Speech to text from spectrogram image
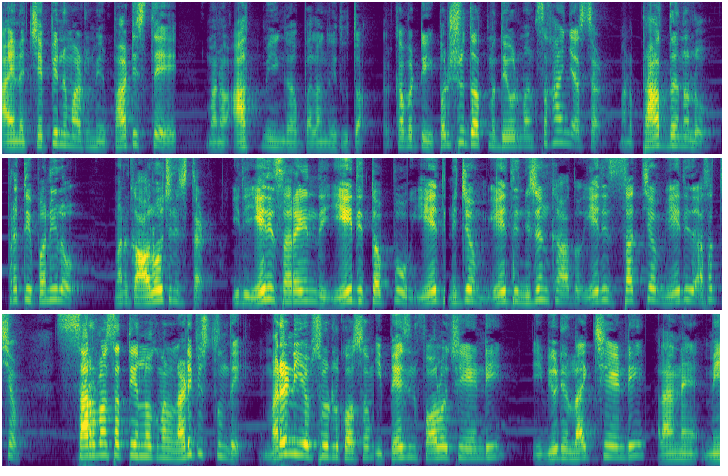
ఆయన చెప్పిన మాటలు మీరు పాటిస్తే మనం ఆత్మీయంగా బలంగా ఎదుగుతాం. కాబట్టి పరిశుద్ధాత్మ దేవుడు మనకు సహాయం చేస్తాడు. మన ప్రార్థనలో ప్రతి పనిలో మనకు ఆలోచన ఇస్తాడు. ఇది ఏది సరైంది ఏది తప్పు ఏది నిజం ఏది నిజం కాదు ఏది సత్యం ఏది అసత్యం సర్వసత్యంలోకి మనల్ని నడిపిస్తుంది. మరిన్ని ఎపిసోడ్ల కోసం ఈ పేజ్ని ఫాలో చేయండి ఈ వీడియోని లైక్ చేయండి అలానే మీ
